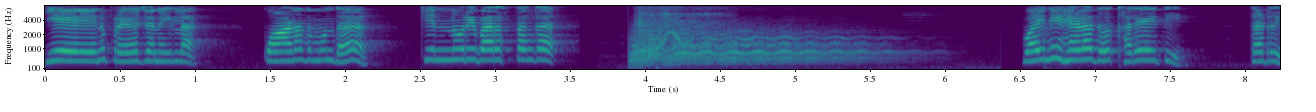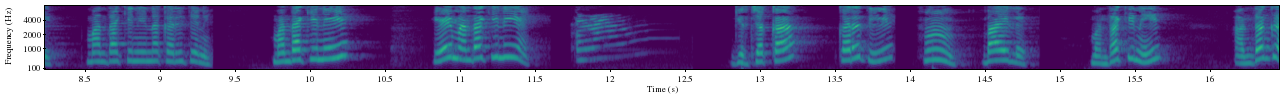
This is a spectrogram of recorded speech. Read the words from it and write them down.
ಏನು ಪ್ರಯೋಜನ ಇಲ್ಲ. ಕ್ವಾಣದ ಮುಂದೆ ಕಿನ್ನೂರಿ ಬಾರಿಸ್ತಂಗ ವೈನಿ ಹೇಳೋದು ಖರೆ ಐತಿ. ತಡ್ರಿ, ಮಂದಾಕಿನಿನ ಕರಿತೀನಿ. ಮಂದಾಕಿನಿ? ಏ, ಮಂದಾಕಿನಿ? ಗಿರ್ಜಕ್ಕ, ಕರೆದಿ? ಹ್ಮ್ ಬಾಯ್ ಮಂದಾಕಿನಿ, ಅಂದಂಗ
